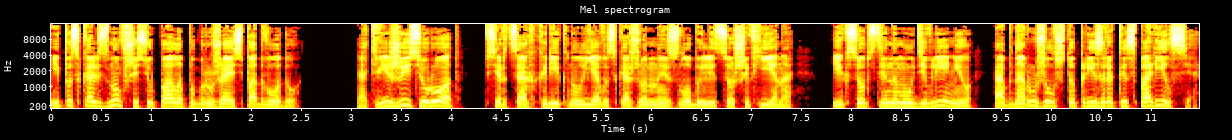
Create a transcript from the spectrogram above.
и, поскользнувшись, упала, погружаясь под воду. «Отвяжись, урод!» — в сердцах крикнул я в искаженное злобой лицо Шифьена — и, к собственному удивлению, обнаружил, что призрак испарился.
